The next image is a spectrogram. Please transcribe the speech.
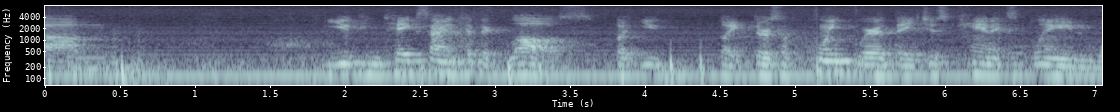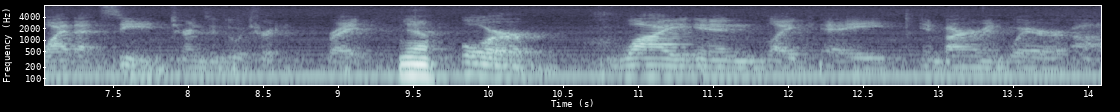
um, you can take scientific laws, but you like there's a point where they just can't explain why that seed turns into a tree, right? Yeah. Or why in like a environment where um,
